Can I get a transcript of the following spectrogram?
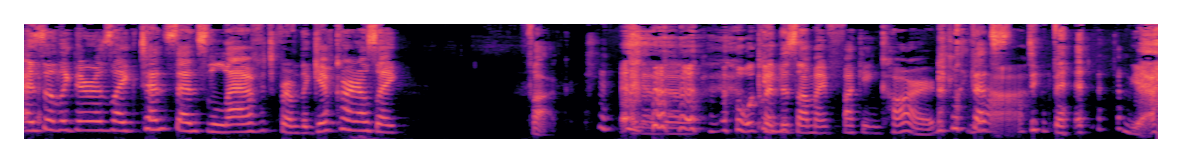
and so like there was like ten cents left from the gift card. I was like, "Fuck, I gotta what put can you- this on my fucking card." like that's Yeah. stupid. Yeah.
